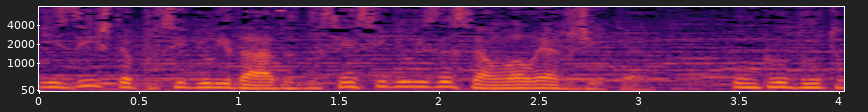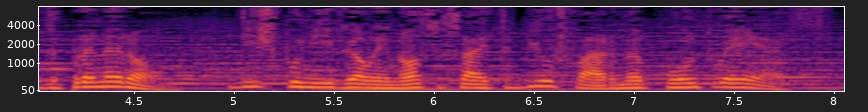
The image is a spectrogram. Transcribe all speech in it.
Existe a possibilidade de sensibilização alérgica. Um produto de Pranarom. Disponível em nosso site biofarma.es.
